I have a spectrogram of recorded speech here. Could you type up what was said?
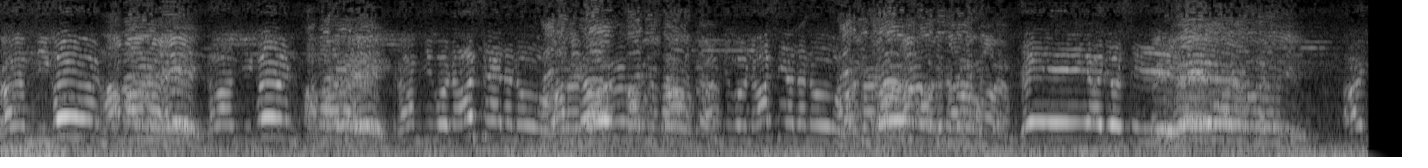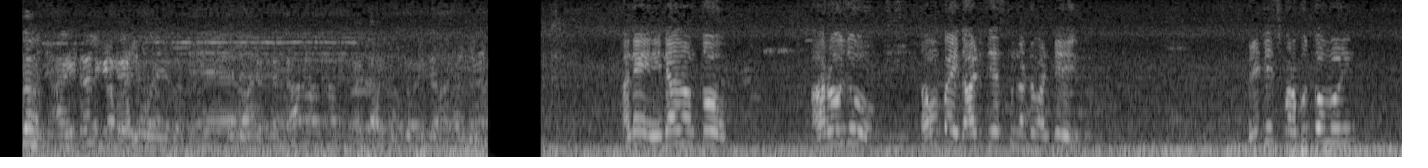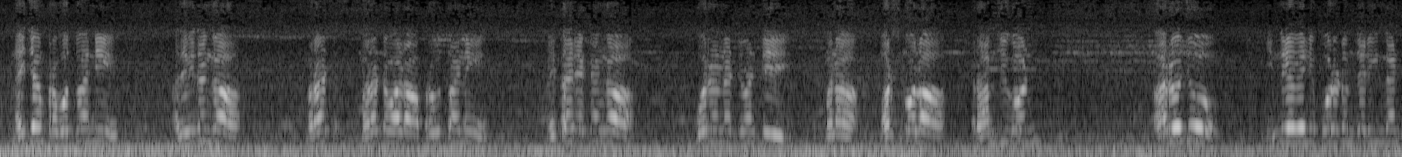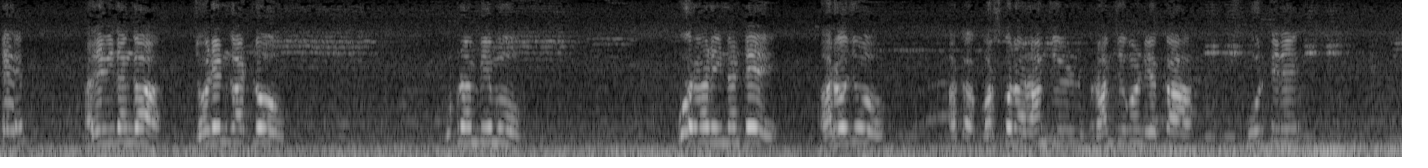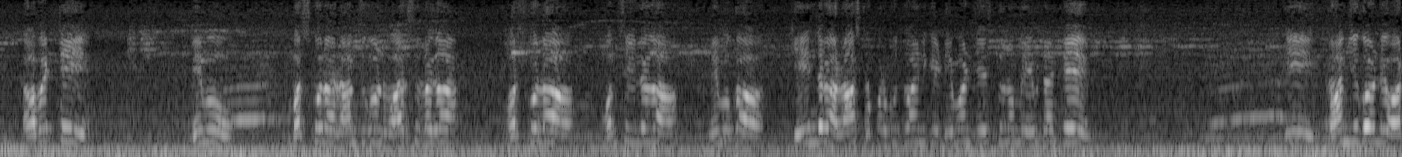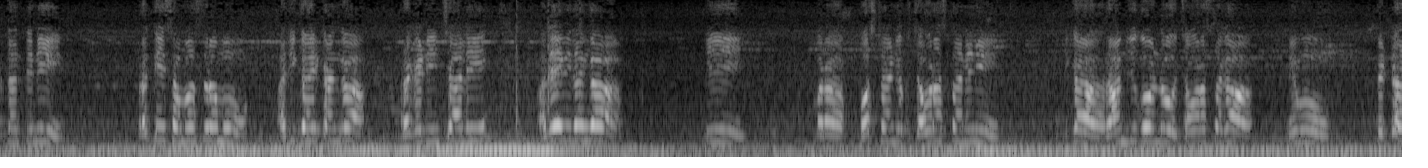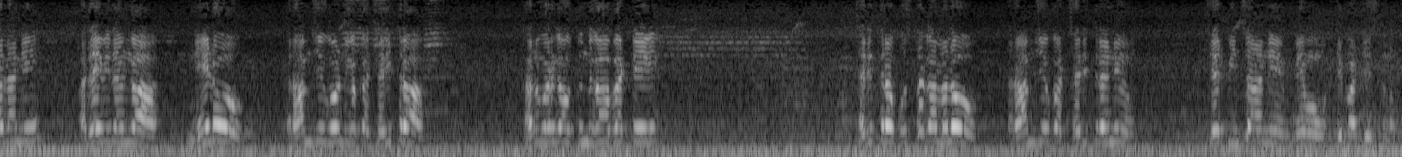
రామ్జీగోన్! రామ్జీగోన్! రామ్జీగోన్ ఆశయాలను! రామ్జీగోన్ ఆశయాలను! జై ఆదివాసీ! అనే నినాదంతో ఆ రోజు తమపై దాడి చేస్తున్నటువంటి బ్రిటిష్ ప్రభుత్వము నైజాం ప్రభుత్వాన్ని అదేవిధంగా మరాఠ మరాఠవాడ ప్రభుత్వాన్ని వ్యతిరేకంగా కోరినటువంటి మన మర్సుకోల రామ్జీగోన్ ఆ రోజు ఇంద్రవేలి పోరాటం జరిగిందంటే అదేవిధంగా జోడెన్ ఘాట్లో కుబ్రం భీము పోరాడిందంటే ఆ రోజు అక్క- మర్సుకోల రామ్జీ రామ్జీగోండ్ యొక్క స్ఫూర్తిని. కాబట్టి మేము మర్స్కోల రామ్జీగోండ్ వారసులుగా మర్స్కోల వంశీయులుగా మేము ఒక కేంద్ర రాష్ట్ర ప్రభుత్వానికి డిమాండ్ చేస్తున్నాము ఏమిటంటే ఈ రామ్జీగోండ్ వర్ధంతిని ప్రతి సంవత్సరము అధికారికంగా ప్రకటించాలి. అదేవిధంగా ఈ మన బస్ స్టాండ్ యొక్క చౌరస్తాని ఇక రామ్జీగోండ్ చౌరస్తగా మేము పెట్టాలని అదేవిధంగా నేడు రామ్జీగోండ్ యొక్క చరిత్ర కనుమరుగవుతుంది కాబట్టి చరిత్ర పుస్తకాలలో రామ్జీ యొక్క చరిత్రను చేర్పించాలని మేము డిమాండ్ చేస్తున్నాం.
